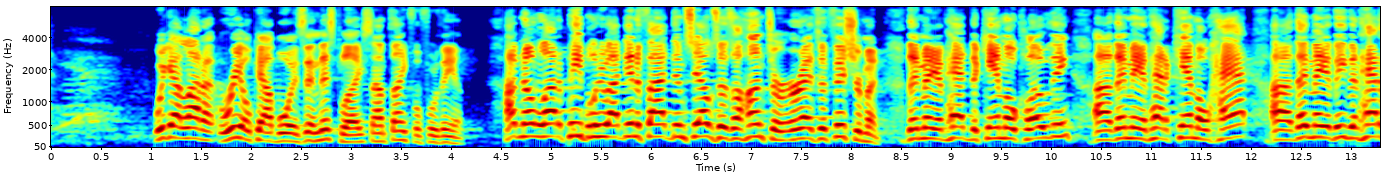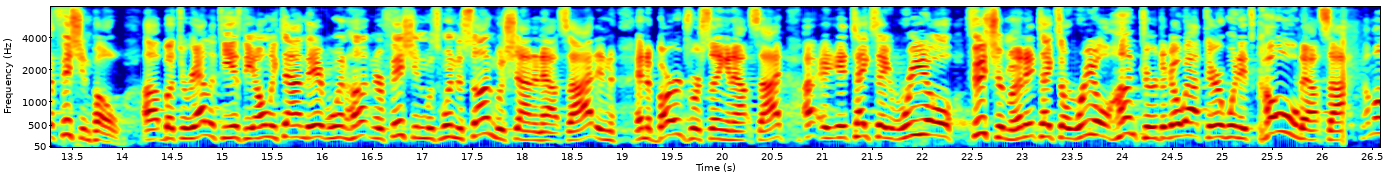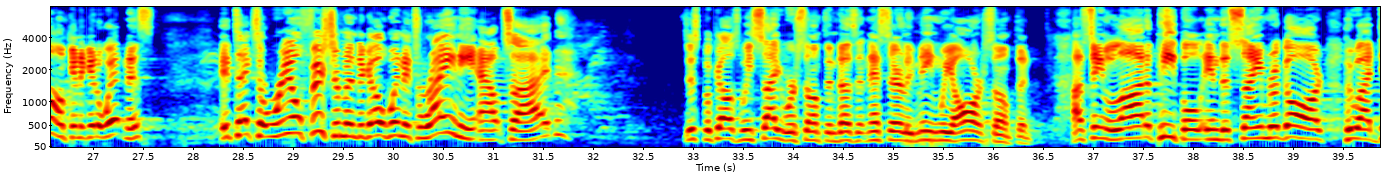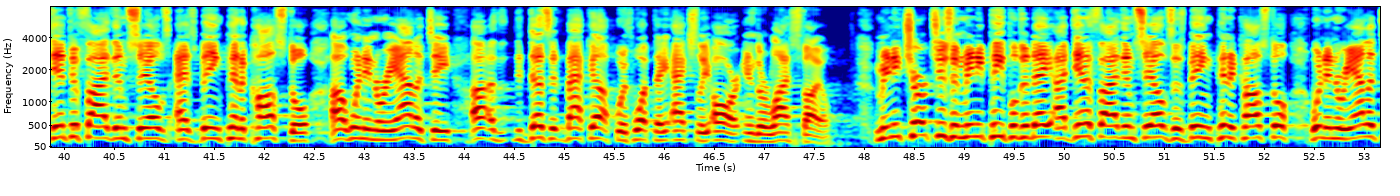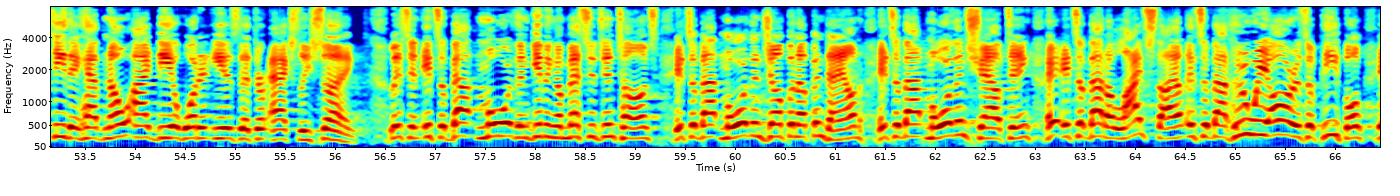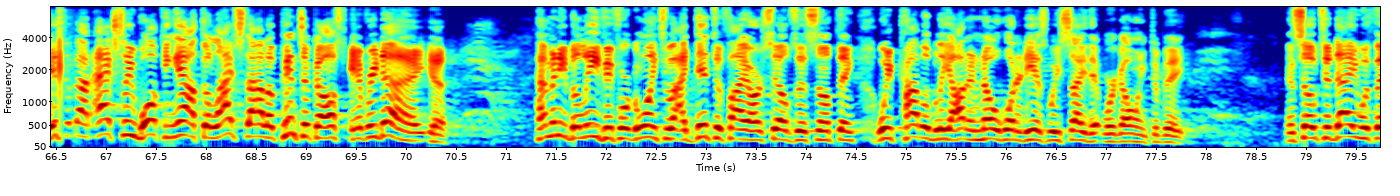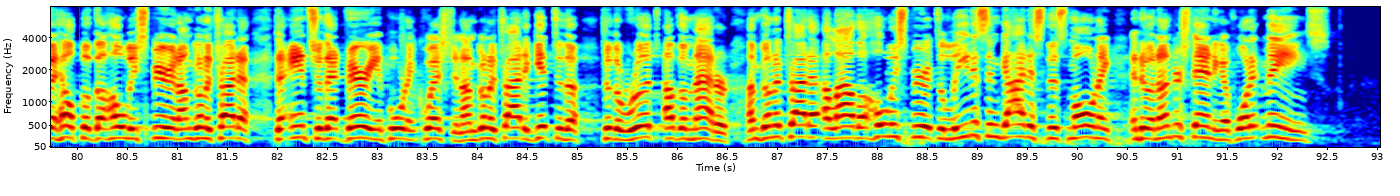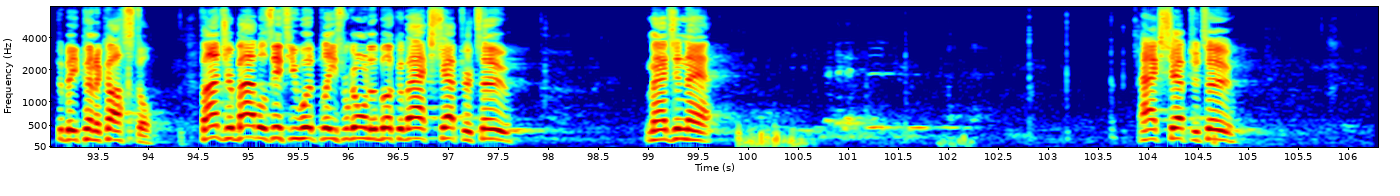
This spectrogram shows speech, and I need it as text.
We got a lot of real cowboys in this place. I'm thankful for them. I've known a lot of people who identified themselves as a hunter or as a fisherman. They may have had the camo clothing, uh, they may have had a camo hat, uh, they may have even had a fishing pole. Uh, but the reality is, the only time they ever went hunting or fishing was when the sun was shining outside and, and the birds were singing outside. Uh, it takes a real fisherman, it takes a real hunter to go out there when it's cold outside. Come on, can I get a witness? It takes a real fisherman to go when it's rainy outside. Just because we say we're something doesn't necessarily mean we are something. I've seen a lot of people in the same regard who identify themselves as being Pentecostal uh, when in reality uh, it doesn't back up with what they actually are in their lifestyle. Many churches and many people today identify themselves as being Pentecostal when in reality they have no idea what it is that they're actually saying. Listen, it's about more than giving a message in tongues, it's about more than jumping up and down, it's about more than shouting, eh, it's about a lifestyle, it's about who we are as a people, it's about actually walking out the lifestyle of Pentecost every day. How many believe if we're going to identify ourselves as something, we probably ought to know what it is we say that we're going to be? And so today, with the help of the Holy Spirit, I'm going to try to, to answer that very important question. I'm going to try to get to the, to the root of the matter. I'm going to try to allow the Holy Spirit to lead us and guide us this morning into an understanding of what it means to be Pentecostal. Find your Bibles, if you would, please. We're going to the book of Acts, chapter 2. Imagine that. Acts chapter 2.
